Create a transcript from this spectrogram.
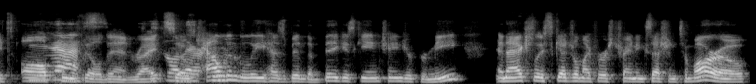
It's all yes. pre-filled in, right? So there. Mm-hmm. Calendly has been the biggest game changer for me. And I actually scheduled my first training session tomorrow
